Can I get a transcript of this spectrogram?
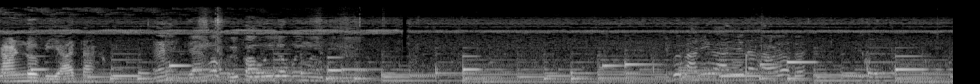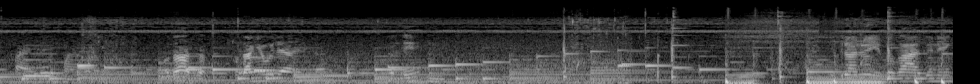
गांडो बी आता खुई पावलं पण माहिती पाणी काय दांगे उद्या मित्रांनो हे बघा अजून एक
